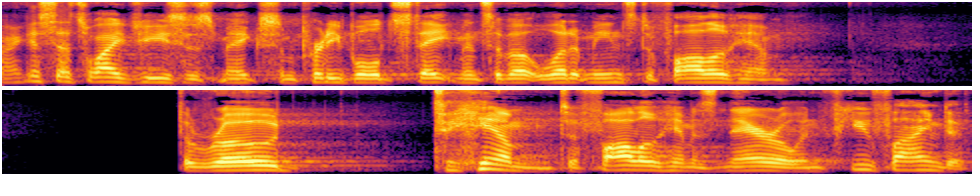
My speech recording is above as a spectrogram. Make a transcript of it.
I guess that's why Jesus makes some pretty bold statements about what it means to follow him. The road to him, to follow him, is narrow and few find it.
